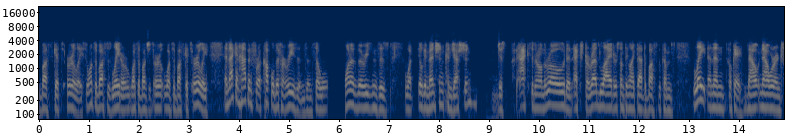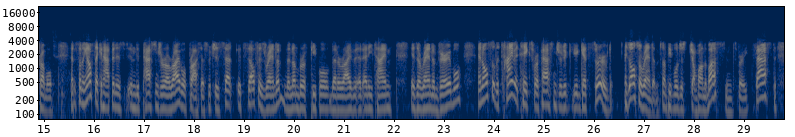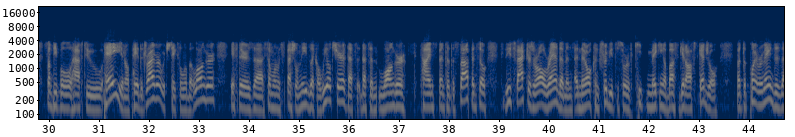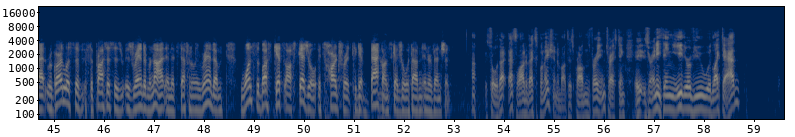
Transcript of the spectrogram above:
bus gets early. So once a bus is late or once a bunch is early, once a bus gets early, and that can happen for a couple different reasons. And so one of the reasons is what Ilgin mentioned, congestion just an accident on the road, an extra red light or something like that, the bus becomes late, and then okay, now now we're in trouble. And something else that can happen is in the passenger arrival process, which is set itself is random. The number of people that arrive at any time is a random variable, and also the time it takes for a passenger to get served is also random. Some people just jump on the bus and it's very fast. Some people have to pay, you know, pay the driver, which takes a little bit longer. If there's uh, someone with special needs like a wheelchair, that's that's a longer time spent at the stop. And so these factors are all random and, and they all contribute to sort of keep making a bus get off schedule. But the point remains is that regardless of if the process is, is random or not, and it's definitely random, once the bus gets off schedule, it's hard for it to get back on schedule without an intervention. Huh. So that, that's a lot of explanation about this problem. It's very interesting. Is there anything either of you would like to add?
